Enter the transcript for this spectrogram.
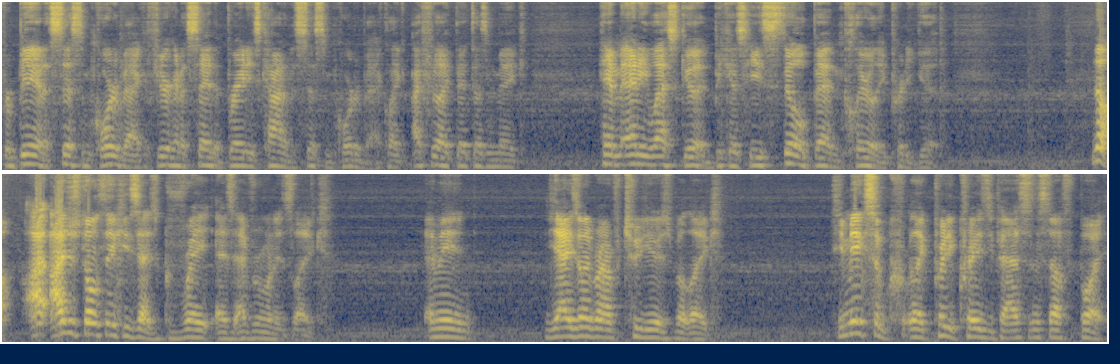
for being a system quarterback if you're going to say that Brady's kind of a system quarterback. Like, I feel like that doesn't make him any less good because he's still been clearly pretty good. no. I, I just don't think he's as great as everyone is like. I mean, yeah, he's only been around for two years, but like, he makes some cr- like pretty crazy passes and stuff. But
